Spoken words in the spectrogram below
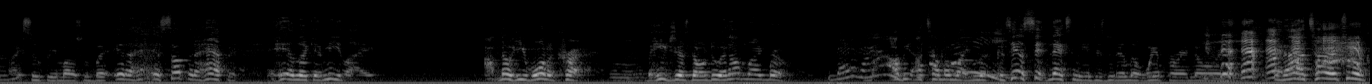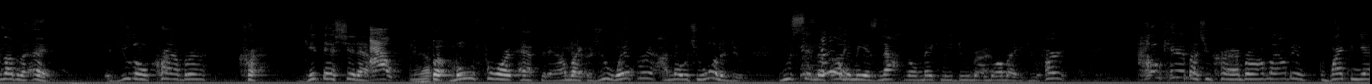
Mm-hmm. like super emotional. But it'll, it's something to happen, and he'll look at me like, I know he want to cry, mm-hmm. but he just don't do it. And I'm like, bro. Let it out. I'll be. I tell him I'm like, look, because he'll sit next to me and just do that little whimpering noise, and I turn to him because I'll be like, hey, if you gonna cry, bro, cry. Get that shit out. Out. Yep. But move forward after that. I'm like, cause you whimpering, I know what you want to do. You sitting up under me is not gonna make me do no more. I'm like, if you hurt, I don't care about you crying, bro. I'm like, I've been wiping your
